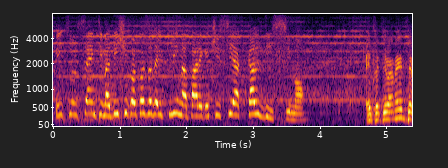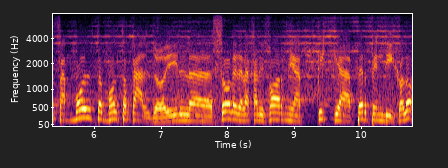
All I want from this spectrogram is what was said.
Pizzul, senti, ma dici qualcosa del clima, pare che ci sia caldissimo effettivamente fa molto molto caldo, il eh, sole della California picchia perpendicolo,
